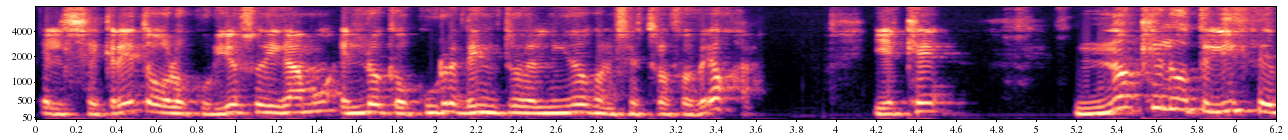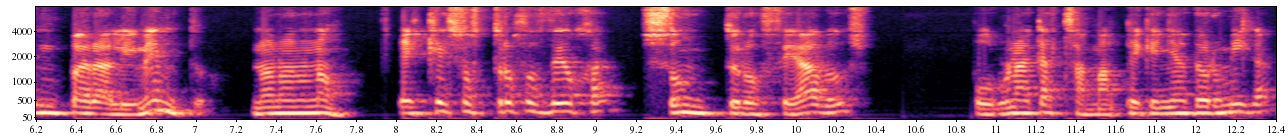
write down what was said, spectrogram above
El secreto o lo curioso, digamos, es lo que ocurre dentro del nido con esos trozos de hojas. Y es que no es que lo utilicen para alimento, no, no, no, no. Es que esos trozos de hojas son troceados por una casta más pequeña de hormigas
